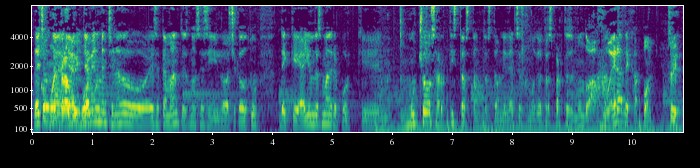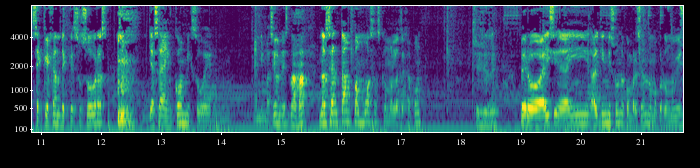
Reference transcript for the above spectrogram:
De hecho, ya, ya- Ball, ya habían mencionado ese tema antes, no sé si lo has checado tú, de que hay un desmadre porque muchos artistas, tanto estadounidenses como de otras partes del mundo, afuera de Japón, Sí. se quejan de que sus obras, ya sea en cómics o en animaciones, Ajá. no sean tan famosas como las de Japón. Sí, sí, sí. Pero ahí, sí- ahí alguien hizo una comparación, no me acuerdo muy bien,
